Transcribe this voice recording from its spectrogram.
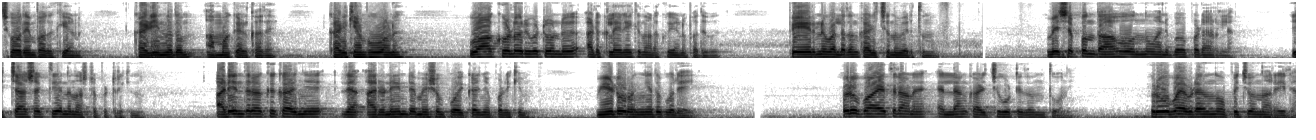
ചോദ്യം പതുക്കിയാണ്. കഴിയുന്നതും അമ്മ കേൾക്കാതെ. കഴിക്കാൻ പോവാണ്. വാക്കുകൾ ഉരുവിട്ടുകൊണ്ട് അടുക്കളയിലേക്ക് നടക്കുകയാണ് പതിവ്. പേരിന് വല്ലതും കഴിച്ചെന്ന് വരുത്തുന്നു. വിശപ്പും ദാഹവും ഒന്നും അനുഭവപ്പെടാറില്ല. ഇച്ഛാശക്തി തന്നെ നഷ്ടപ്പെട്ടിരിക്കുന്നു. അടിയന്തരമൊക്കെ കഴിഞ്ഞ് അരുണയും രമേഷും പോയി കഴിഞ്ഞപ്പോഴേക്കും വീട് ഉറങ്ങിയതുപോലെയായി ഒരു ഉപായത്തിലാണ് എല്ലാം കഴിച്ചു കൂട്ടിയതെന്ന് തോന്നി. രൂപ എവിടെ നിന്ന് ഒപ്പിച്ചു എന്നറിയില്ല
